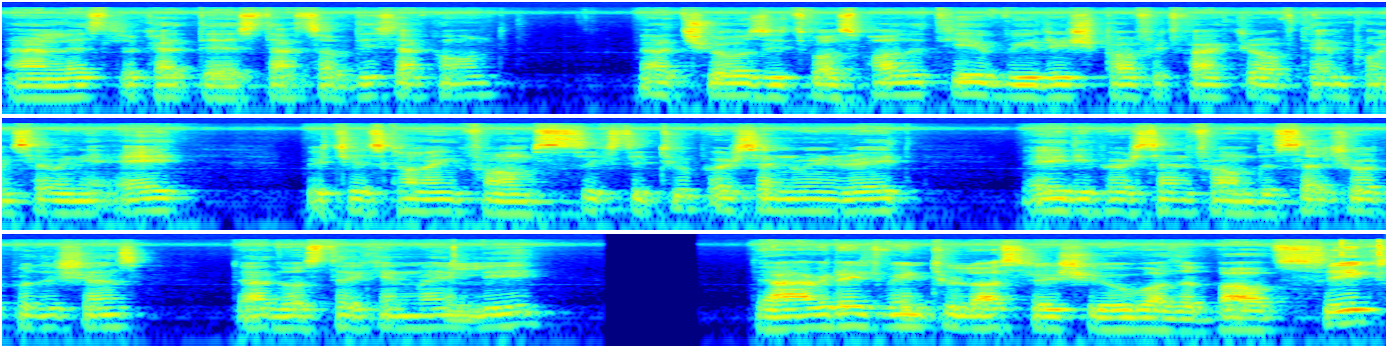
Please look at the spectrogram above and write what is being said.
And let's look at the stats of this account. That shows it was positive. We reached profit factor of 10.78 which is coming from 62% win rate, 80% from the sell short positions. That was taken mainly. The average win to loss ratio was about 6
